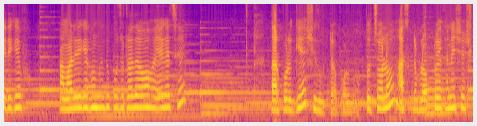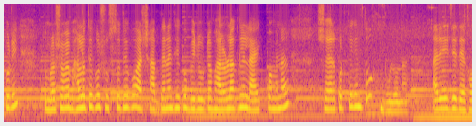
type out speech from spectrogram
এদিকে, আমার এদিকে এখন কিন্তু পুজোটা দেওয়া হয়ে গেছে। তারপরে গিয়ে সিঁদুরটা পরবো। তো চলো, আজকের ব্লগটা এখানে শেষ করি। তোমরা সবাই ভালো থেকো, সুস্থ থেকো, আর সাবধানে থেকো। ভিডিওটা ভালো লাগলে লাইক কমেন্ট আর শেয়ার করতে কিন্তু ভুলো না। আর এই যে দেখো,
